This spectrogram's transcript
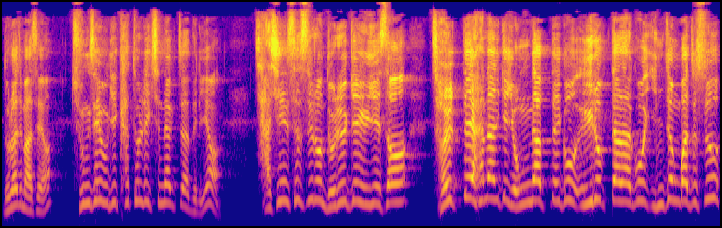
놀라지 마세요. 중세 후기 카톨릭 신학자들이요. 자신 스스로 노력에 의해서 절대 하나님께 용납되고 의롭다라고 인정받을 수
